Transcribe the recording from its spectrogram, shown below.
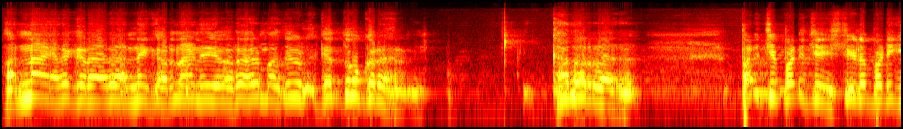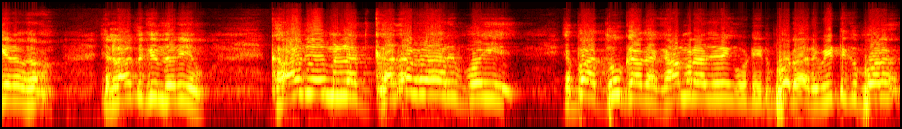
அண்ணா இறக்குறாரு. அன்னை கருணாநிதி வர்றாரு. மதுவிலக்க தூக்குறாரு. கதறாரு படித்து படித்து ஹிஸ்ட்ரியில் படிக்கிறதும் எல்லாத்துக்கும் தெரியும். காதே மில்லத் கதறாரு போய். எப்பா தூக்காத காமராஜரையும் கூட்டிகிட்டு போகிறாரு வீட்டுக்கு போகிறார்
